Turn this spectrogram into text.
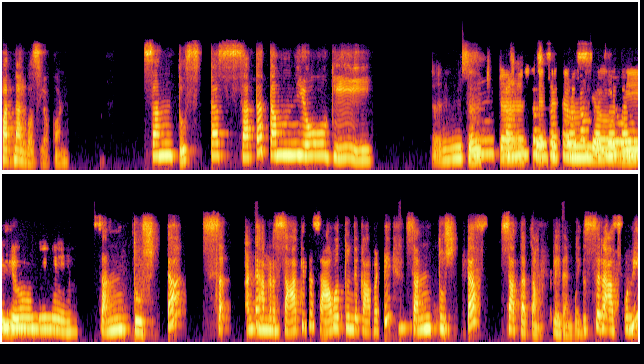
పద్నాలుగో శ్లోకం. సంతుష్ట సతతం యోగి సంతుష్ట అంటే అక్కడ సాకిత సావత్తుంది కాబట్టి సంతుష్ట సతతం లేదంటే రాసుకుని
